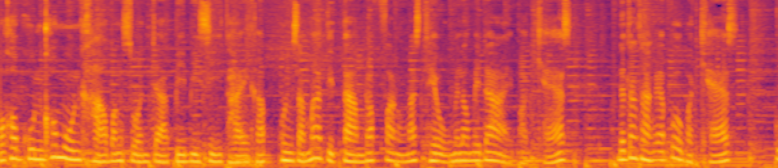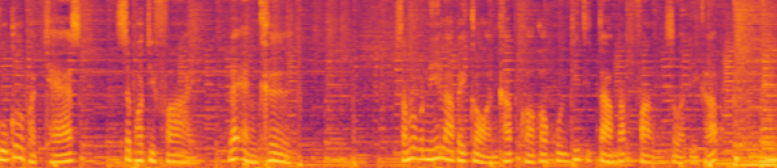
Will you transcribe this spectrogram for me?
อขอบคุณข้อมูลข่าวบางส่วนจาก BBC ไทยครับ คุณสามารถติดตามรับฟัง Must Tell ไม่เล่าไม่ได้พอดแคสต์ได้ทั้งทาง Apple Podcast Google Podcast Spotify และ Anchor สำหรับวันนี้ลาไปก่อนครับ ขอขอบคุณที่ติดตามรับฟัง สวัสดีครับ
